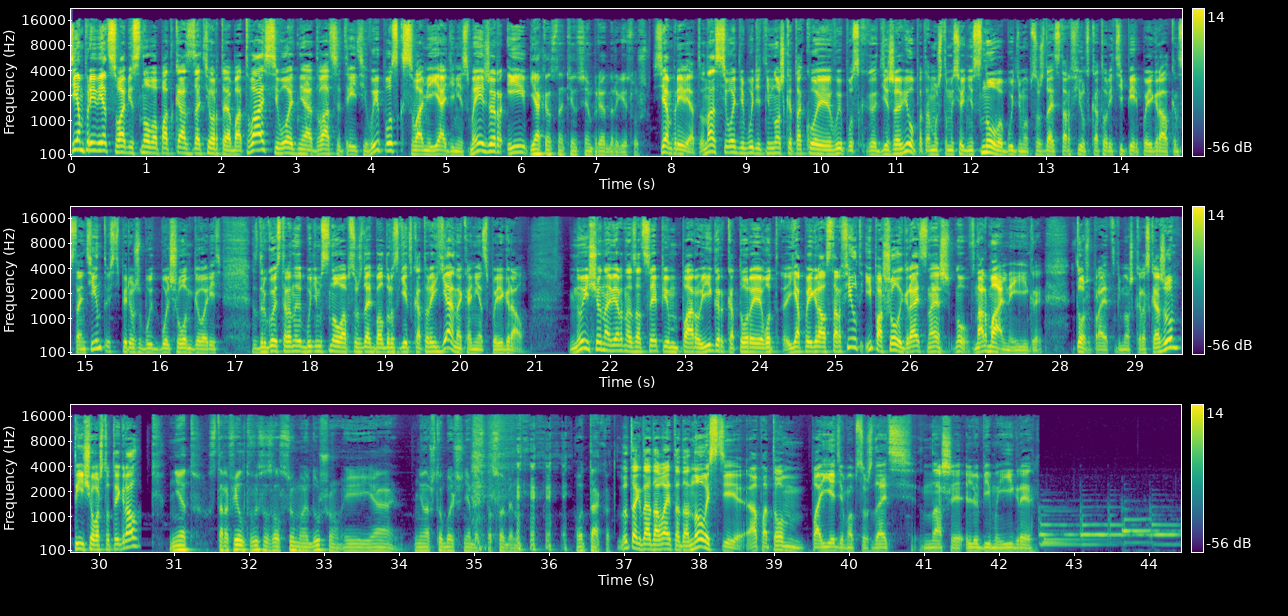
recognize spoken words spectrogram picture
Всем привет, с вами снова подкаст «Затертая ботва». Сегодня 23 выпуск, с вами я, Денис Мейджер, и... Я Константин, всем привет, дорогие слушатели. Всем привет. У нас сегодня будет немножко такой выпуск дежавю, потому что мы сегодня снова будем обсуждать Starfield, в который теперь поиграл Константин, то есть теперь уже будет больше он говорить. С другой стороны, будем снова обсуждать Baldur's Gate, в который я, наконец, поиграл. Ну, еще, наверное, зацепим пару игр, которые... Вот я поиграл в Starfield и пошел играть, знаешь, ну, в нормальные игры. Тоже про это немножко расскажу. Ты еще во что-то играл? Нет, Starfield высосал всю мою душу, и я ни на что больше не был способен. Вот так вот. Ну, тогда давай тогда новости, а потом поедем обсуждать наши любимые игры.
